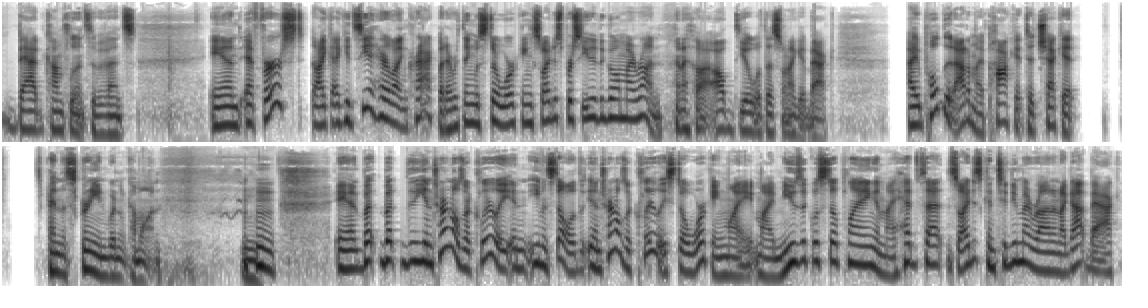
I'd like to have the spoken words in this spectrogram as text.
bad confluence of events. And at first, like I could see a hairline crack, but everything was still working. So I just proceeded to go on my run. And I thought, I'll deal with this when I get back. I pulled it out of my pocket to check it, and the screen wouldn't come on. Mm. and but but the internals are clearly and even still the internals are clearly still working my my music was still playing and my headset so i just continued my run and i got back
